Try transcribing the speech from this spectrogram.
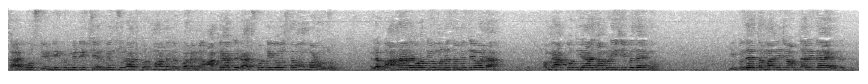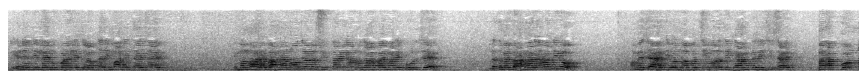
સાહેબ હું સ્ટેન્ડિંગ કમિટી ચેરમેન છું રાજકોટ મહાનગરપાલિકા આખે આખી રાજકોટની વ્યવસ્થા સંભાળું છું. એટલે બહાના રહેવા દો મને તમે દેવાના. અમે આખો દી આ સાંભળીએ છીએ બધાનું એ બધા તમારી જવાબદારી થાય. એનએટી લાઈન ઉપર જવાબદારી મારી થાય સાહેબ. એમાં મારે બાના ન દેવાનું સ્વીકારી લેવાનું કે આ ભાઈ મારી ભૂલ છે. એટલે તમે બાના રહેવા દો અમે જાહેર જીવનમાં પચીસ વર્ષથી કામ કરી છીએ સાહેબ. તમારા ફોન ન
